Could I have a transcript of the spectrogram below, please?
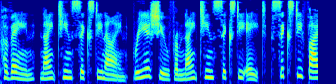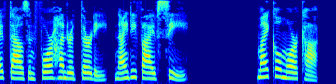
Pavane 1969, reissue from 1968, 65430, 95c. Michael Moorcock,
